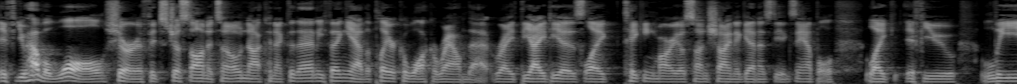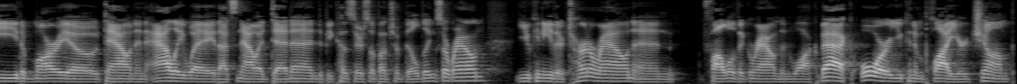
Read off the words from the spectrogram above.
If you have a wall, sure, if it's just on its own, not connected to anything, yeah, the player could walk around that, right? The idea is like taking Mario Sunshine again as the example. Like if you lead Mario down an alleyway that's now a dead end because there's a bunch of buildings around, you can either turn around and follow the ground and walk back, or you can imply your jump,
